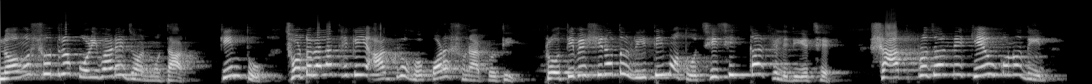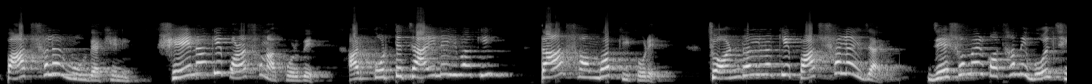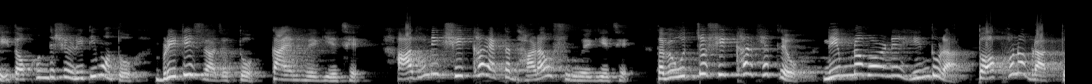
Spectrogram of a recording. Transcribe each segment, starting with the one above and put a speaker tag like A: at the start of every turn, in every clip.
A: নমশূদ্র পরিবারে জন্ম তার। কিন্তু ছোটবেলা থেকেই আগ্রহ পড়াশোনার প্রতি। প্রতিবেশীরা তো রীতিমতো ছিছিৎকার ফেলে দিয়েছে। সাত প্রজন্মে কেউ কোনোদিন পাঠশালার মুখ দেখেনি। সে নাকি পড়াশোনা করবে। আর করতে চাইলেই বা কি? তা সম্ভব কি করে? চন্ডালরা কি পাঠশালায় যায়? যে সময়ের কথা আমি বলছি, তখন দেশে রীতিমতো ব্রিটিশ রাজত্ব কায়েম হয়ে গিয়েছে। আধুনিক শিক্ষার একটা ধারাও শুরু হয়ে গিয়েছে। তবে উচ্চ শিক্ষার ক্ষেত্রেও নিম্ন বর্ণের হিন্দুরা তখনও ব্রাত্য।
